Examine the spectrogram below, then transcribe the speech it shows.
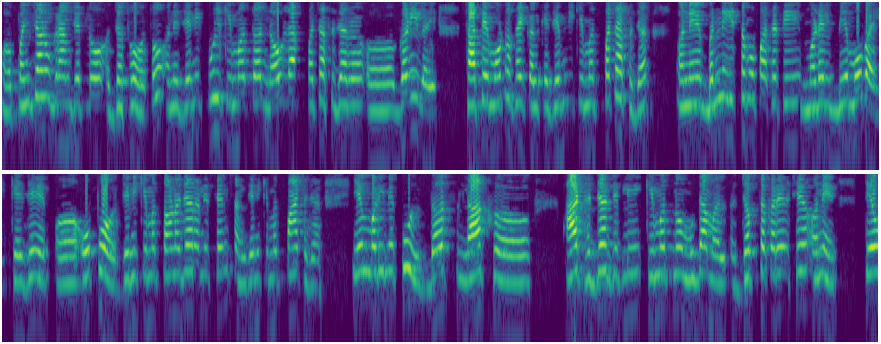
પંચાણું ગ્રામ જેટલો જથ્થો હતો અને જેની કુલ કિંમત નવ લાખ પચાસ હજાર ગણી લઈ સાથે મોટરસાયકલ કે જેમની કિંમત પચાસ હજાર અને બંને ઈસમો પાસેથી મળેલ બે મોબાઈલ કે જે ઓપ્પો જેની કિંમત ત્રણ હજાર અને સેમસંગ જેની કિંમત પાંચ હજાર, એમ મળીને કુલ દસ લાખ આઠ હજાર જેટલી કિંમતનો મુદ્દામાલ જપ્ત કરેલ છે અને તેઓ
